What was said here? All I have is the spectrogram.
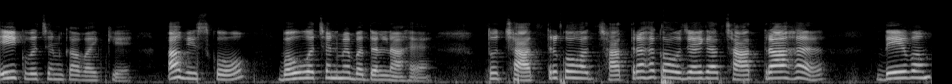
एक वचन का वाक्य। अब इसको बहुवचन में बदलना है। तो छात्र को, छात्र का हो जाएगा छात्रा है देवम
